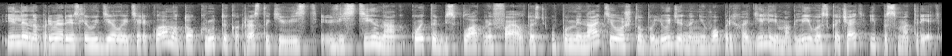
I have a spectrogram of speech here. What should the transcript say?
Или, например, если вы делаете рекламу, то круто как раз-таки вести, на какой-то бесплатный файл, то есть упоминать его, чтобы люди на него приходили и могли его скачать и посмотреть.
